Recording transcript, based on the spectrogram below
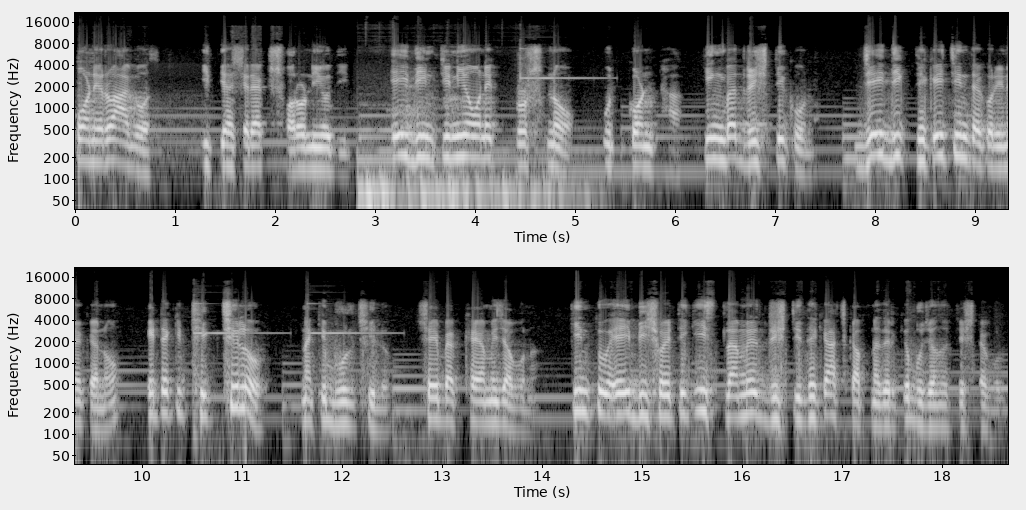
পনেরো আগস্ট, ইতিহাসের এক স্মরণীয় দিন। এই দিনটি নিয়ে অনেক প্রশ্ন, উৎকণ্ঠা কিংবা দৃষ্টিকোণ, যেই দিক থেকেই চিন্তা করি না কেন, এটা কি ঠিক ছিল নাকি ভুল ছিল, সেই ব্যাখ্যায় আমি যাব না। কিন্তু এই বিষয়টি কি ইসলামের দৃষ্টি থেকে আজকে আপনাদেরকে বোঝানোর চেষ্টা করব।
